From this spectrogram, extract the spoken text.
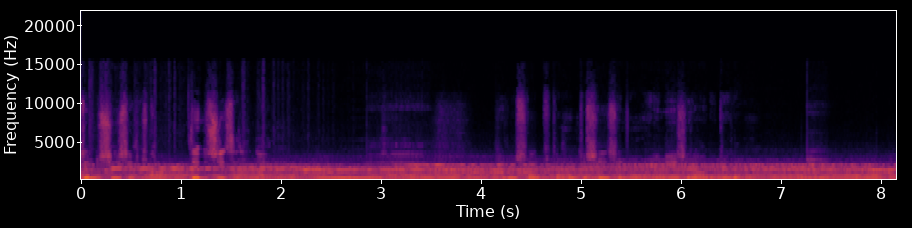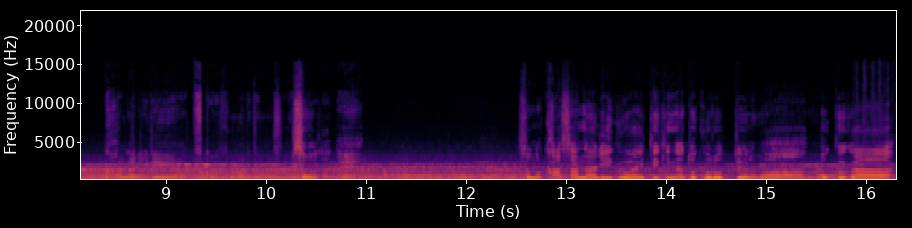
全部シンセですか？全部シンセだね。ヒロシさんって言ったら本当シンセのイメージがあるけど。かなりレイヤー作り込まれてますね。そうだね。その重なり具合的なところっていうのは僕が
